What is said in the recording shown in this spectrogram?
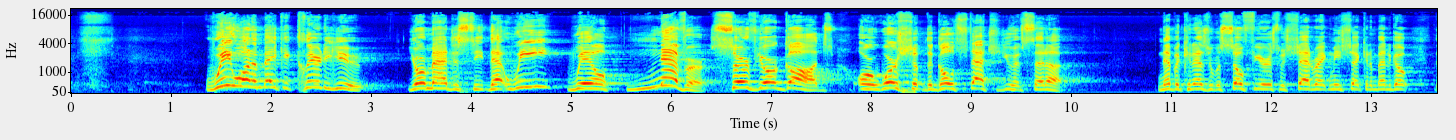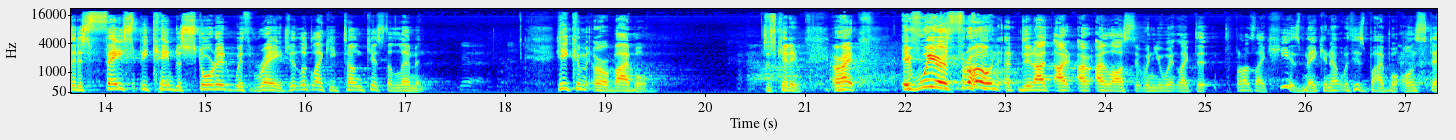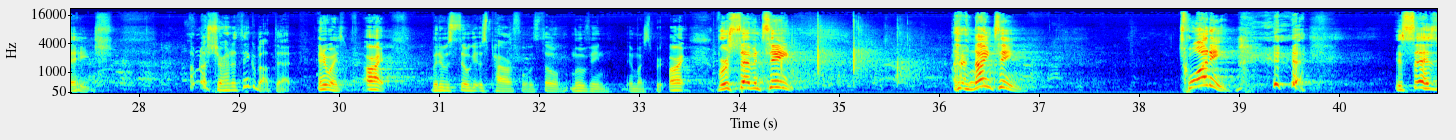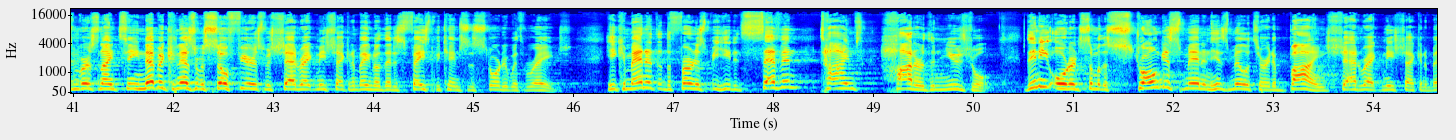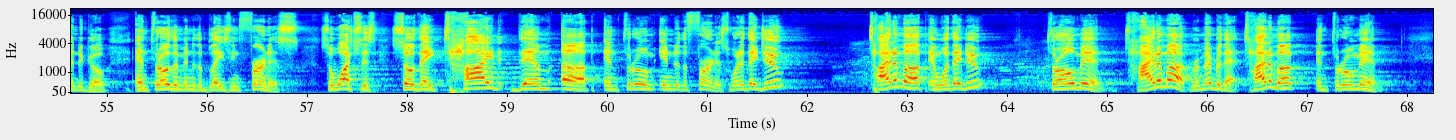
We want to make it clear to you, your majesty, that we will never serve your gods or worship the gold statue you have set up. Nebuchadnezzar was so furious with Shadrach, Meshach, and Abednego that his face became distorted with rage. It looked like he tongue kissed a lemon. He com- or a Bible. Just kidding. All right. If we are thrown, uh, dude, I, I, I lost it when you went like that. I was like, he is making out with his Bible on stage. I'm not sure how to think about that. Anyways, all right. But it was still, it was powerful. It was still moving in my spirit. All right. Verse 17, 19, 20. It says in verse 19 Nebuchadnezzar was so furious with Shadrach, Meshach, and Abednego that his face became distorted with rage. He commanded that the furnace be heated seven times hotter than usual. Then he ordered some of the strongest men in his military to bind Shadrach, Meshach, and Abednego and throw them into the blazing furnace. So, watch this. So they tied them up and threw them into the furnace. What did they do? Tied them up, and what did they do? Throw them in. Tied them up. Remember that. Tied them up and threw them in.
